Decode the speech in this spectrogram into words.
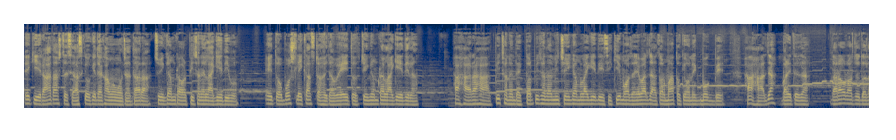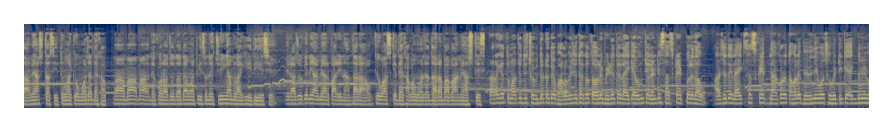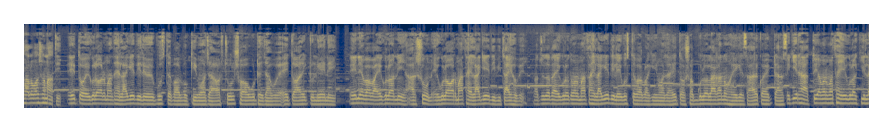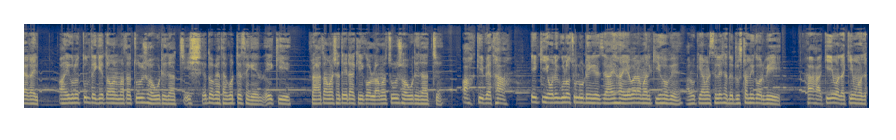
এ কি রাহাত আসতেছে? আজকে ওকে দেখাবো মজা। দাঁড়া চুইংগামটা ওর পিছনে লাগিয়ে দিব। এই তো, বসলেই কাজটা হয়ে যাবে। এই তো চুইংগামটা লাগিয়ে দিলাম। হা হা রাহাত পিছনে দেখ, তোর পিছনে আমি চুইংগাম লাগিয়ে দিয়েছি। কি মজা, এবার যা, তোর মা তোকে অনেক বকবে। হা হা, যা, বাড়িতে যা। দাঁড়াও রাজু দাদা আমি আসতাছি তোমাকেও মজা দেখাবো। মা মা মা দেখো রাজু দাদা আমার পিছনে চুইংগাম লাগিয়ে দিয়েছে। এই রাজুকে নিয়ে আমি আর পারি না দাঁড়া ওকেও আজকে দেখাবো মজা। দাঁড়া বাবা আমি আসতেছি। তার আগে তোমরা যদি ছবি দুটোকে ভালোবেসে থাকো তাহলে ভিডিওতে লাইক এবং চ্যানেলটি সাবস্ক্রাইব করে দাও। আর যদি লাইক সাবস্ক্রাইব না করো তাহলে ভেবে নিব ছবিটিকে একদমই ভালোবাসো না। এই তো এগুলো ওর মাথায় লাগিয়ে দিলে বুঝতে পারব কি মজা আর চুল সহ উঠে যাব এই তো আর একটু নিয়ে নেই। এই নে বাবা এগুলো নি আর শুন এগুলো ওর মাথায় লাগিয়ে দিবি তাই হবে। রাজু দাদা এগুলো তোমার মাথায় লাগিয়ে দিলে বুঝতে পারবা কি মজা। এই তো সবগুলো লাগানো হয়ে গেছে আর কয়েকটা আছে। কি রাত তুই আমার মাথায় এগুলো কি লাগাই আহ, এগুলো তুলতে গিয়ে তো আমার মাথা চুল সহ উঠে যাচ্ছিস এ তো ব্যথা করতেছে কেন এই কি? রাত আমার সাথে এটা কি করল? আমার চুল সহ উঠে যাচ্ছে। আহ কি ব্যথা। এ কি অনেকগুলো চুল উঠে গেছে। আয় হায় এবার আমার কি হবে? আরও কি আমার ছেলের সাথে দুষ্টামি করবি? হা হা কি মজা কি মজা।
